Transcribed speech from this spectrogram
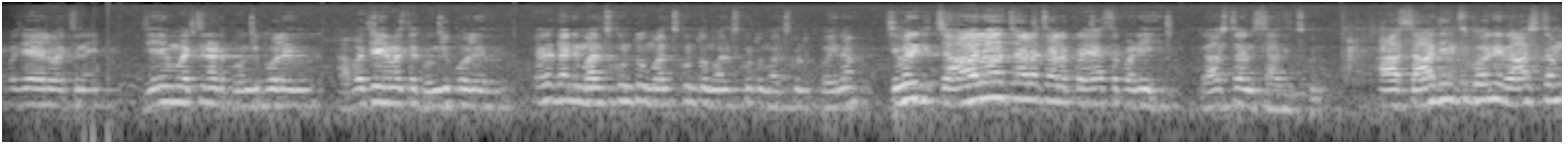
అపజయాలు వచ్చినాయి. జయం వచ్చినట్టు పొంగిపోలేదు. అపజయం వస్తే పొంగిపోలేదు కానీ దాన్ని మలుచుకుంటూ మలుచుకుంటూ మలుచుకుంటూ మలుచుకుంటూ పోయినాం చివరికి చాలా చాలా చాలా ప్రయాసపడి రాష్ట్రాన్ని సాధించుకున్నాం. ఆ సాధించుకొని రాష్ట్రం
